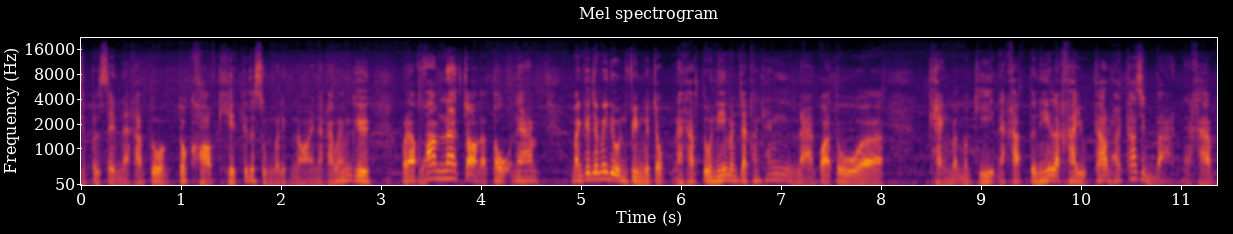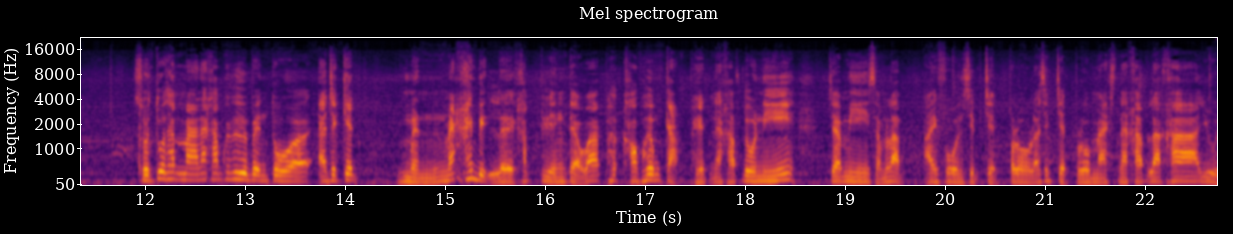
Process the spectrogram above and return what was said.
80%นะครับ ตัวตัวขอบเคสก็จะสูงกว่าเล็กน้อยนะครับ ก็คือเวลาคว่ำหน้าจอกับโต๊ะนะครับ มันก็จะไม่โดนฟิล์มกระจกนะครับ ตัวนี้มันจะค่อนข้างหนากว่าตัวแข็งแบบเมื่อกี้นะครับ ตัวนี้ราคาอยู่ 990 บาทนะครับ ส่วนตัวถัดมานะครับก็คือเป็นตัว a i r j a c e t เหมือน Mac Hybrid เลยครับ เพียงแต่ว่าเขาเพิ่มกากเพชรนะครับ ตัวนี้ จะมีสำหรับ iPhone 17 Pro และ 17 Pro Max นะครับ ราคาอยู่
